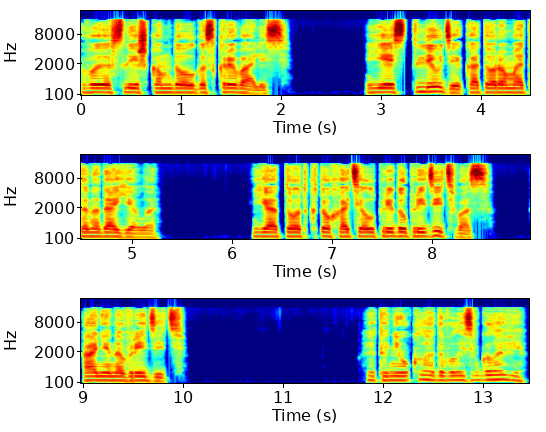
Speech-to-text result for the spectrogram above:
Вы слишком долго скрывались. Есть люди, которым это надоело. Я тот, кто хотел предупредить вас, а не навредить». Это не укладывалось в голове.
